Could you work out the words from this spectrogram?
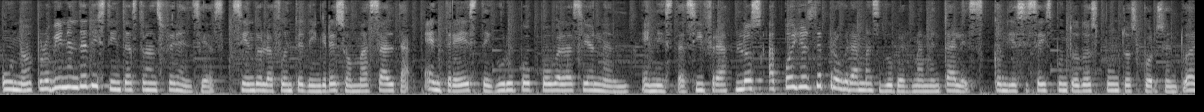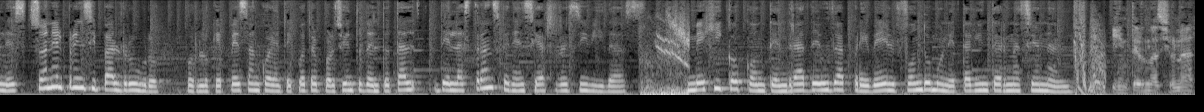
1 provienen de distintas transferencias, siendo la fuente de ingreso más alta entre este grupo poblacional. En esta cifra, los apoyos de programas gubernamentales, con 16.2 puntos porcentuales, son el principal rubro, por lo que pesan 44% del total de las transferencias recibidas. México contendrá deuda, prevé el Fondo Monetario Internacional. Internacional.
